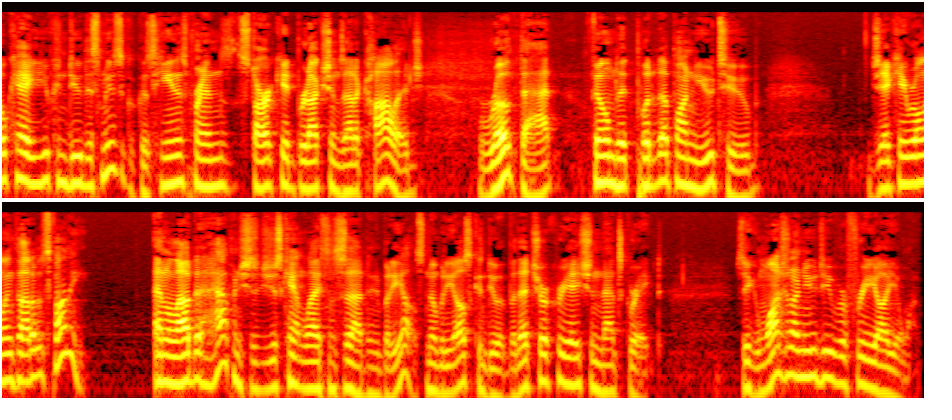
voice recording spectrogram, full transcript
"Okay, you can do this musical," because he and his friends, Star Kid Productions out of college, wrote that, filmed it, put it up on YouTube. J.K. Rowling thought it was funny and allowed it to happen. She said, "You just can't license it out to anybody else. Nobody else can do it, but that's your creation. That's great. So you can watch it on YouTube for free all you want."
